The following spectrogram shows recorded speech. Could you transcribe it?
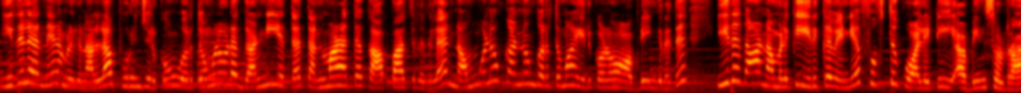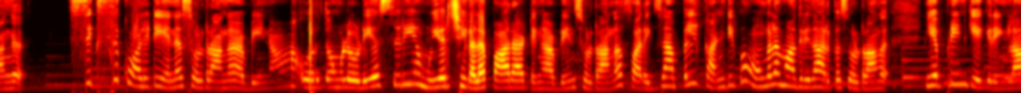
இதுல இருந்தே நம்மளுக்கு நல்லா புரிஞ்சிருக்கும். ஒருத்தவங்களோட கண்ணியத்தை தன்மானத்தை காப்பாத்துறதுல நம்மளும் கண்ணும் கருத்துமா இருக்கணும் அப்படிங்கிறது இதுதான் நம்மளுக்கு இருக்க வேண்டிய ஃபிஃப்த் குவாலிட்டி அப்படின்னு சொல்றாங்க. சிக்ஸ்த்து குவாலிட்டி என்ன சொல்கிறாங்க அப்படின்னா ஒருத்தவங்களுடைய சிறிய முயற்சிகளை பாராட்டுங்க அப்படின்னு சொல்கிறாங்க ஃபார் எக்ஸாம்பிள் கண்டிப்பாக உங்களை மாதிரி தான் இருக்க சொல்கிறாங்க எப்படின்னு கேட்குறீங்களா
